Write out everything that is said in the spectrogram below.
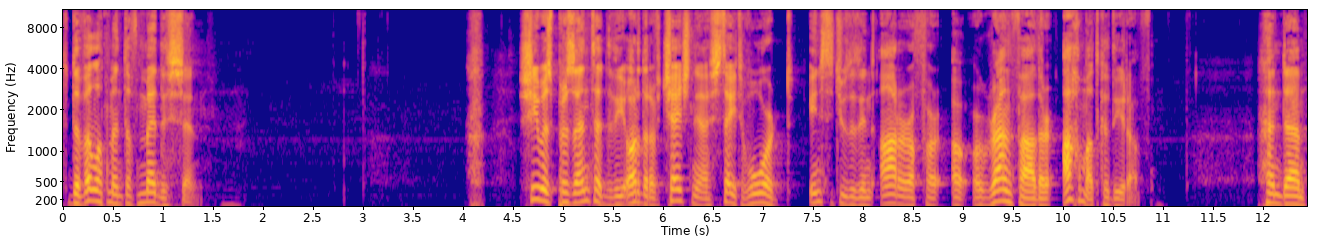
to development of medicine. She was presented the Order of Chechnya, state award instituted in honor of her, uh, her grandfather, Ahmad Kadyrov. And um,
